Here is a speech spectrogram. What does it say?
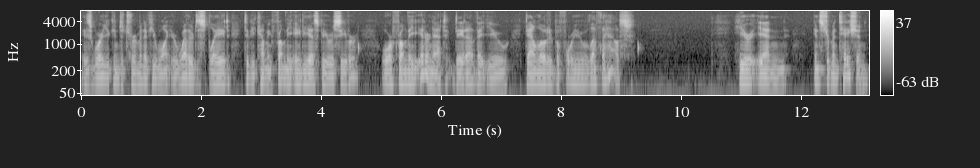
is where you can determine if you want your weather displayed to be coming from the ADS-B receiver or from the internet data that you downloaded before you left the house. Here in instrumentation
